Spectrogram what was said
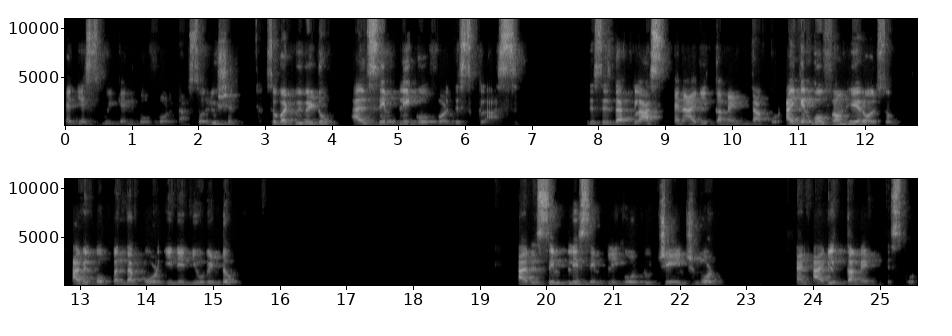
And yes, we can go for the solution. So what we will do, I'll simply go for this class. This is the class and I will comment the code. I can go from here also. I will open the code in a new window. I will simply, simply go to change mode and I will comment this code.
